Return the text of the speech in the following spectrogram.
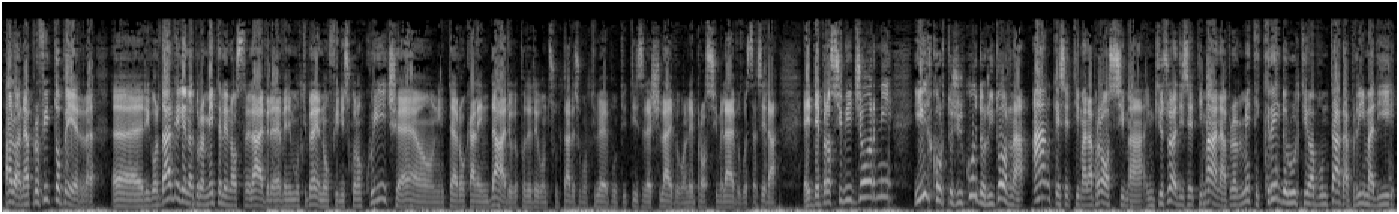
allora ne approfitto per eh, ricordarvi che naturalmente le nostre live, le live di multiplayer non finiscono qui, c'è un intero calendario che potete consultare su multiplayer.it slash live con le prossime live questa sera e dei prossimi giorni. Il cortocircuito ritorna anche settimana prossima, in chiusura di settimana, probabilmente credo l'ultima puntata prima di,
